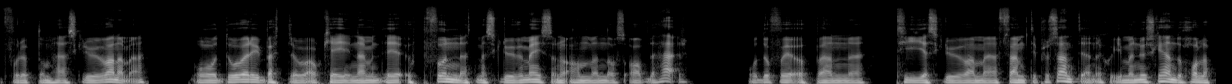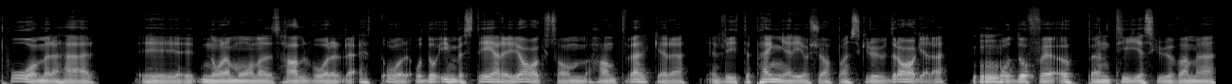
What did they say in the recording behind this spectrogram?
att få upp de här skruvarna med. Och då är det ju bättre att vara okej, okay, nej men det är uppfunnet med skruvmejseln och använda oss av det här. Och då får jag upp en eh, 10 skruvar med 50% i energi. Men nu ska jag ändå hålla på med det här i några månader, ett halvår eller ett år. Och då investerar jag som hantverkare lite pengar i att köpa en skruvdragare. Mm. och då får jag upp en 10 skruvar med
